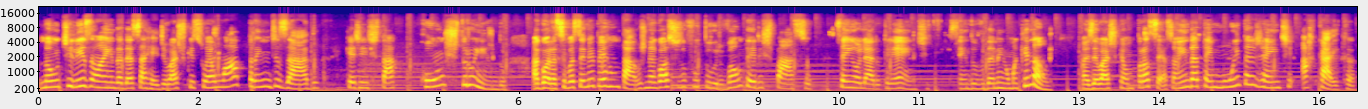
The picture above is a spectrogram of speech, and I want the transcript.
não utilizam ainda dessa rede. Eu acho que isso é um aprendizado que a gente está construindo. Agora, se você me perguntar, os negócios do futuro vão ter espaço sem olhar o cliente? Sem dúvida nenhuma que não. Mas eu acho que é um processo. Ainda tem muita gente arcaica.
